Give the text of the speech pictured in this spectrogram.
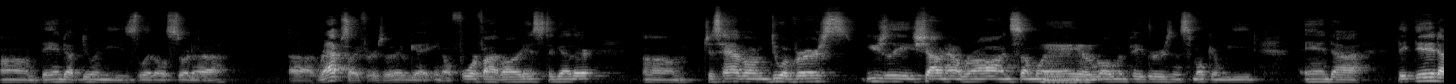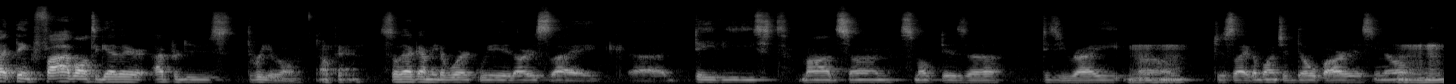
Um, they end up doing these little sort of uh, rap ciphers where they would get you know four or five artists together. Um, just have them do a verse, usually shouting out raw in some way or Mhm. rolling papers and smoking weed. And uh, they did, I think, five altogether. I produced three of them. Okay. So that got me to work with artists like uh, Dave East, Mod Sun, Smoke DZA, Dizzy Wright, um, Mhm. just like a bunch of dope artists, you know. hmm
